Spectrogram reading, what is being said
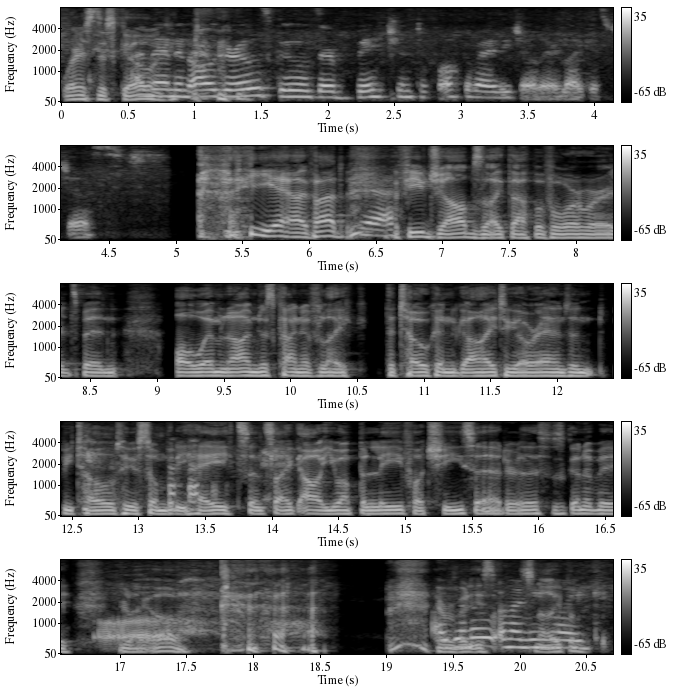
Where's this going? And then in all girls schools, they're bitching to fuck about each other. Like it's just yeah, I've had Yeah. a few jobs like that before where it's been all women. I'm just kind of like the token guy to go around and be told who somebody hates. And it's like, oh, you won't believe what she said, or this is going to be. You're like, oh. I don't Everybody's know, and I mean, sniping. like,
